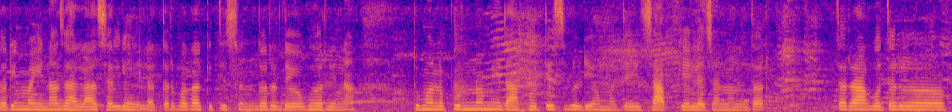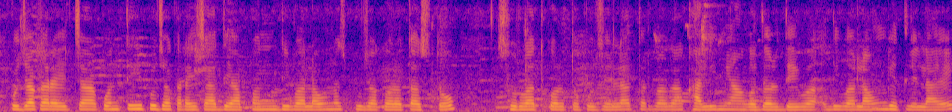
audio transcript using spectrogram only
तरी महिना झाला असेल घ्यायला. तर बघा किती सुंदर देवघर आहे ना. तुम्हाला पूर्ण मी दाखवतेच व्हिडिओमध्ये साफ केल्याच्यानंतर. तर अगोदर पूजा करायच्या कोणतीही पूजा करायच्या आधी आपण दिवा लावूनच पूजा करत असतो. सुरुवात करतो पूजेला. तर बघा खाली मी अगोदर देवा दिवा लावून घेतलेला आहे.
